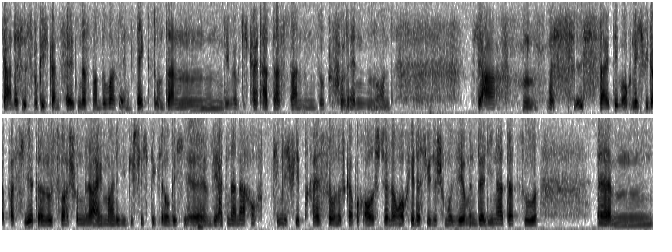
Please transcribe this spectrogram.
ja, das ist wirklich ganz selten, dass man sowas entdeckt und dann die Möglichkeit hat, das dann so zu vollenden. Und ja, hm, das ist seitdem auch nicht wieder passiert. Also es war schon eine einmalige Geschichte, glaube ich. Äh, wir hatten danach auch ziemlich viel Presse und es gab auch Ausstellungen. Auch hier das Jüdische Museum in Berlin hat dazu ähm,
